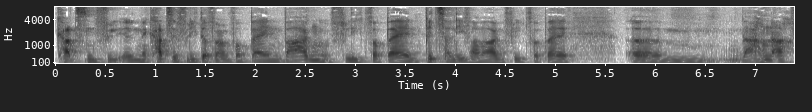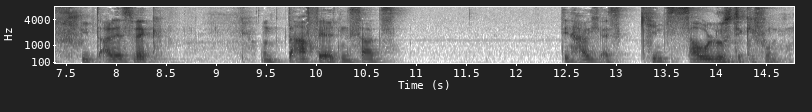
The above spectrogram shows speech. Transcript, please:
Katzen, eine Katze fliegt auf einmal vorbei, ein Wagen fliegt vorbei, ein Pizzalieferwagen fliegt vorbei, ähm, nach und nach schwebt alles weg. Und da fällt ein Satz, den habe ich als Kind saulustig gefunden.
